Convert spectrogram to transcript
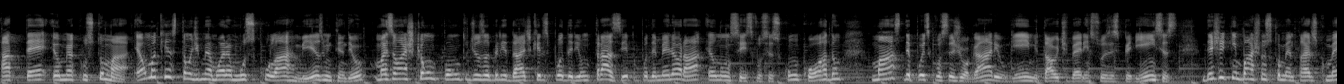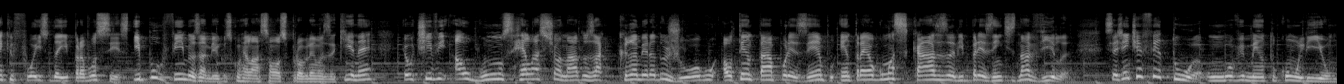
até eu me acostumar. É uma questão de memória muscular mesmo, entendeu? Mas eu acho que é um ponto de usabilidade que eles poderiam trazer para poder melhorar, eu não sei se vocês concordam, mas depois que vocês jogarem o game e tal e tiverem suas experiências, deixa aqui embaixo nos comentários como é que foi isso daí para vocês. E por fim, meus amigos, com relação aos problemas aqui, né, eu tive alguns relacionados à câmera do jogo ao tentar, por exemplo, entrar em algumas casas ali presentes na vila. Se a gente efetua um movimento com o Leon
